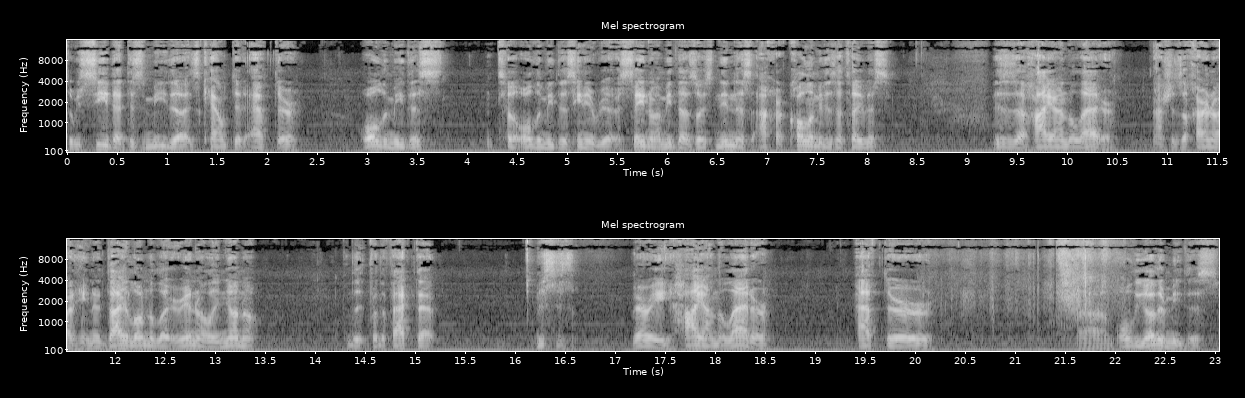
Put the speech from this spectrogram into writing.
So we see that this Midah is counted after all the Midas, until all the Midas, Seinu Amida Zois Ninnas Achar Kol Midas Atayvis. This is a high on the ladder. From the fact that this is very high on the ladder after um, all the other midas,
